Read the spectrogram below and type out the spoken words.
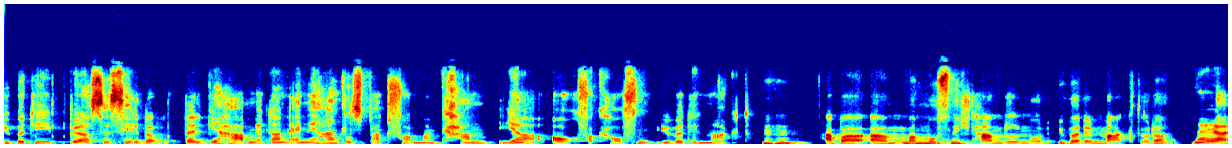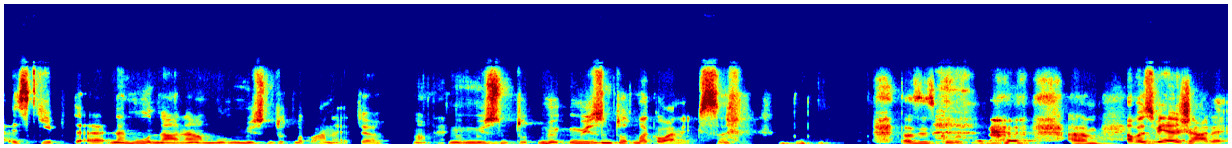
über die Börse selber, weil wir haben ja dann eine Handelsplattform. Man kann ja auch verkaufen über den Markt. Mhm. Aber ähm, man muss nicht handeln über den Markt, oder? Naja, es gibt, äh, nein, nein, nein, müssen tut man gar nicht. Ja. Nein, müssen, tut, müssen tut man gar nichts. Das ist gut. ähm, Aber es wäre schade.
